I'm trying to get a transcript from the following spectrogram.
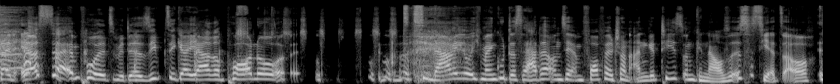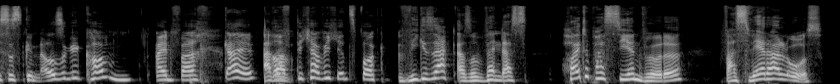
dein erster Impuls mit der 70er Jahre Porno Szenario. Ich meine, gut, das hat er uns ja im Vorfeld schon angeteased und genauso ist es jetzt auch. Es ist genauso gekommen. Einfach geil. Aber auf dich habe ich jetzt Bock. Wie gesagt, also wenn das heute passieren würde, was wäre da los?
